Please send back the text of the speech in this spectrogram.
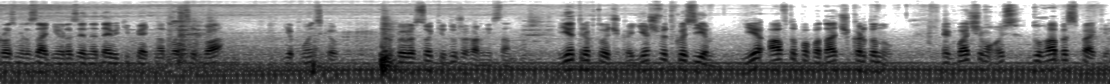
Розмір задньої резини 9,5 на 22 японська, Горби високий, дуже гарний стан. Є трьохточка, є швидкоз'єм, є автопопадач кардану. Як бачимо, ось дуга безпеки.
